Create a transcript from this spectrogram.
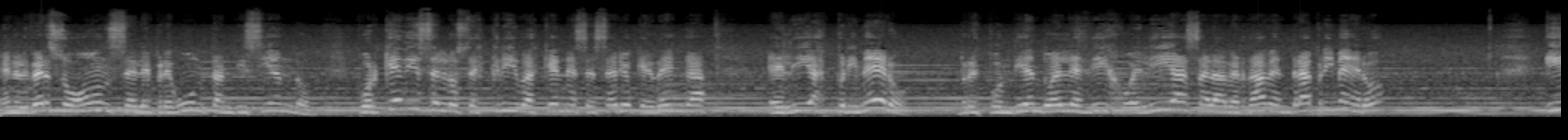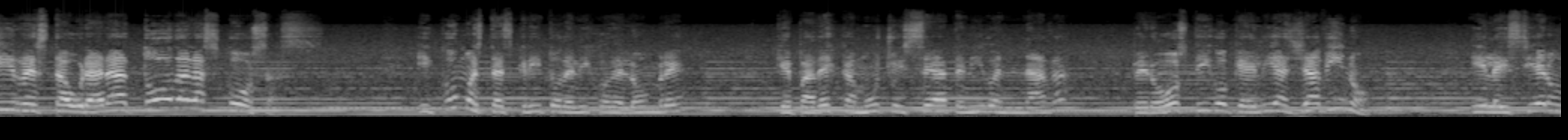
En el verso 11 le preguntan diciendo, ¿por qué dicen los escribas que es necesario que venga Elías primero? Respondiendo él les dijo, Elías a la verdad vendrá primero y restaurará todas las cosas. ¿Y cómo está escrito del Hijo del Hombre? Que padezca mucho y sea tenido en nada. Pero os digo que Elías ya vino y le hicieron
